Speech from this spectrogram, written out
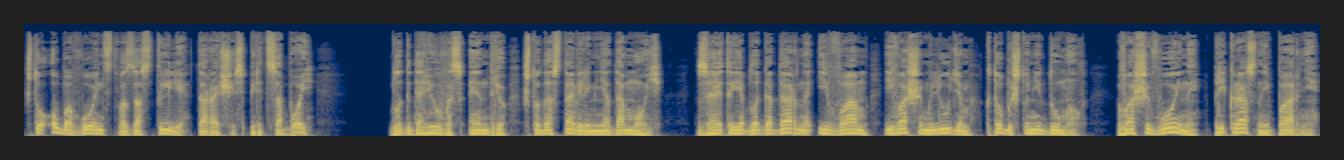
что оба воинства застыли, таращась перед собой. «Благодарю вас, Эндрю, что доставили меня домой. За это я благодарна и вам, и вашим людям, кто бы что ни думал. Ваши воины — прекрасные парни.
